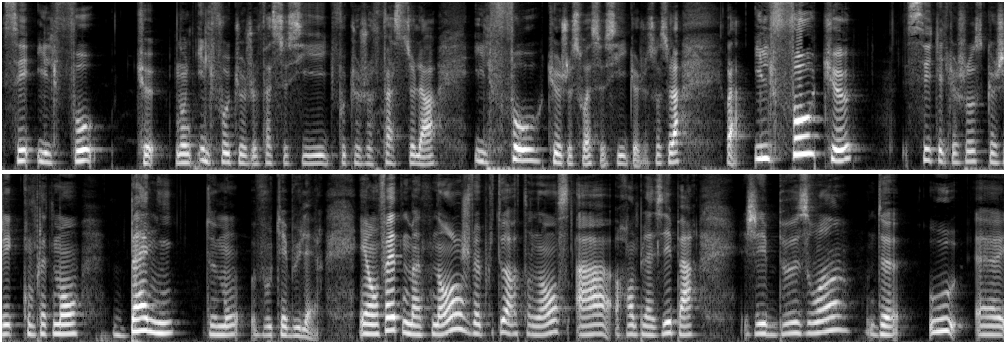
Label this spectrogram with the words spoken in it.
c'est il faut Donc il faut que je fasse ceci, il faut que je fasse cela, il faut que je sois ceci, que je sois cela. Voilà, il faut que c'est quelque chose que j'ai complètement banni de mon vocabulaire. Et en fait, maintenant, je vais plutôt avoir tendance à remplacer par j'ai besoin de ou euh,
